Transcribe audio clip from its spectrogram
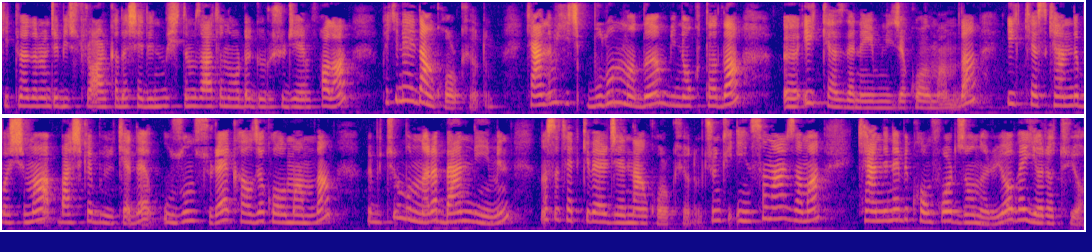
Gitmeden önce bir sürü arkadaş edinmiştim. Zaten orada görüşeceğim falan. Peki neyden korkuyordum? Kendimi hiç bulunmadığım bir noktada e, ilk kez deneyimleyecek olmamdan, ilk kez kendi başıma başka bir ülkede uzun süre kalacak olmamdan ve bütün bunlara benliğimin nasıl tepki vereceğinden korkuyordum. Çünkü insan her zaman kendine bir konfor zon arıyor ve yaratıyor.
